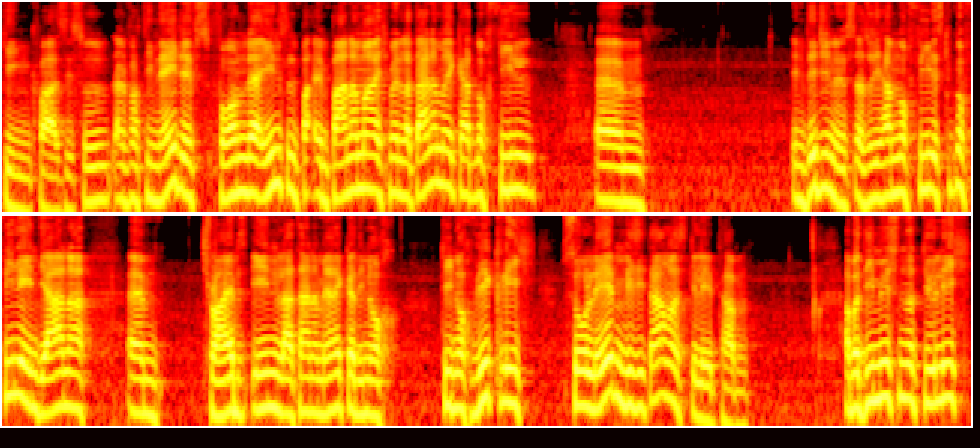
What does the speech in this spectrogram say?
gingen quasi. So einfach die Natives von der Insel in Panama. Ich meine, Lateinamerika hat noch viel ähm, Indigenous, also die haben noch viel, es gibt noch viele Indianer ähm, Tribes in Lateinamerika, die noch, die noch wirklich so leben, wie sie damals gelebt haben. Aber die müssen natürlich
